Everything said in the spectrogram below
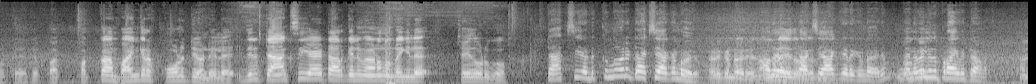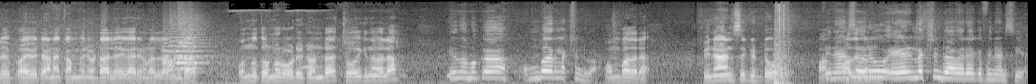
ഓക്കെ ഓക്കെ. പക്ക ഭയങ്കര ക്വാളിറ്റി ഉണ്ട് അല്ലേ? ഇതിന് ടാക്സി ആയിട്ട് ആർക്കെങ്കിലും വേണമെന്നുണ്ടെങ്കിൽ ചെയ്തു കൊടുക്കുമോ ടാക്സി എടുക്കുന്നവർ ടാക്സി ആക്കേണ്ടി വരും. എടുക്കേണ്ടി വരും. അതെ ടാക്സി ആക്കി എടുക്കേണ്ടി വരും. നിലവിൽ ഇത് പ്രൈവറ്റ് ആണ്. നല്ല പ്രൈവറ്റ് ആണ്. കമ്പനി തൊട്ട് അലവ് കാര്യങ്ങളെല്ലാം ഉണ്ട്. ഒന്ന് തൊണ്ണൂറ് ഓടിയിട്ടുണ്ട്. ചോദിക്കുന്ന വില? ഇത് നമുക്ക് ഒമ്പതര ലക്ഷം രൂപ. ഒമ്പതര. ഫിനാൻസ് കിട്ടുമോ ഫിനാൻസ് ഒരു ഏഴ് ലക്ഷം രൂപ വരെയൊക്കെ ഫിനാൻസ് ചെയ്യാം.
